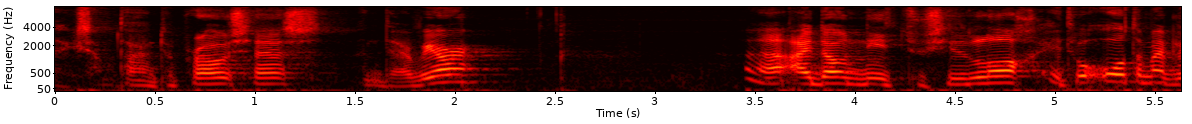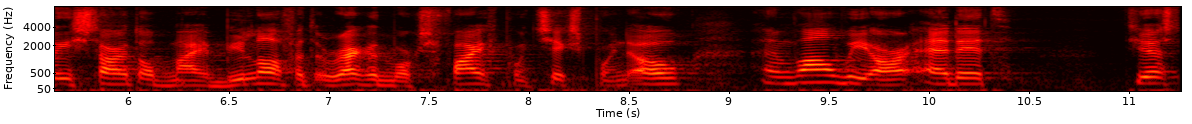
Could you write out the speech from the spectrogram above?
Take some time to process, and there we are. Uh, I don't need to see the log. It will automatically start up my beloved Rekordbox 5.6.0, and while we are at it, just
